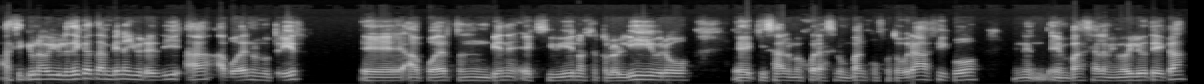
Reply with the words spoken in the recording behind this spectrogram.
Así que una biblioteca también ayudaría a, a podernos nutrir, eh, a poder también exhibir, ¿no es cierto?, los libros, eh, quizá a lo mejor hacer un banco fotográfico en, base a la misma biblioteca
